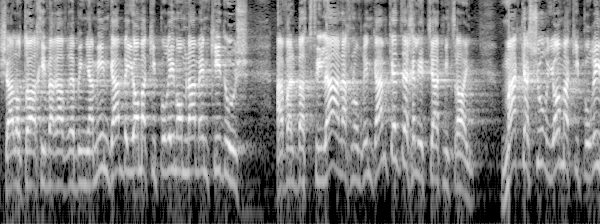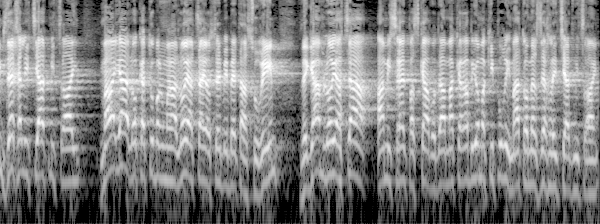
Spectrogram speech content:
שאל אותו אחיו הרב רב בנימין, גם ביום הכיפורים אמנם אין קידוש, אבל בתפילה אנחנו אומרים גם כן זכר ליציאת מצרים. מה קשור יום הכיפורים זכר ליציאת מצרים? מה היה? לא כתוב בגמרא, לא יצא יוסף מבית האסורים וגם לא יצא עם ישראל פסקה עבודה, מה קרה ביום הכיפורים? מה אתה אומר זכר ליציאת מצרים?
